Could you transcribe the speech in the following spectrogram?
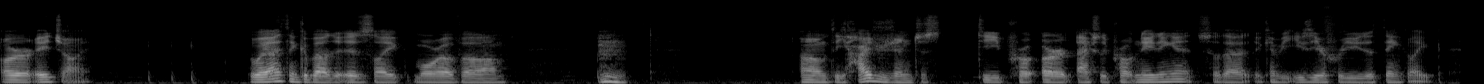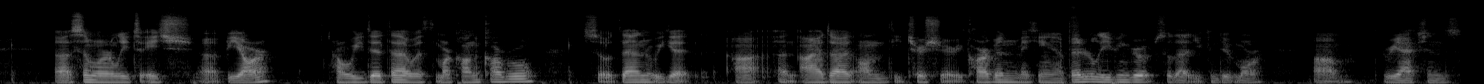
or HI, the way I think about it is like more of um, um the hydrogen just depro or actually protonating it so that it can be easier for you to think like uh, similarly to HBr, uh, how we did that with Markovnikov rule. So then we get uh, an iodide on the tertiary carbon, making a better leaving group so that you can do more um, reactions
